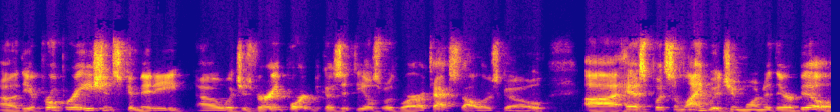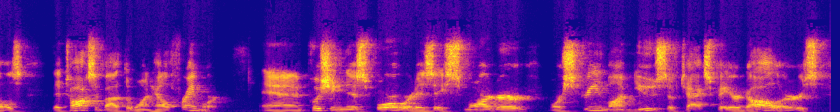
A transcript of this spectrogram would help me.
uh, the Appropriations Committee, uh, which is very important because it deals with where our tax dollars go, uh, has put some language in one of their bills that talks about the One Health framework and pushing this forward as a smarter, more streamlined use of taxpayer dollars,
